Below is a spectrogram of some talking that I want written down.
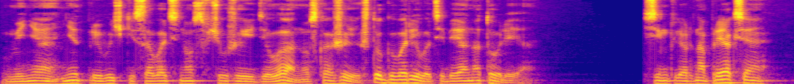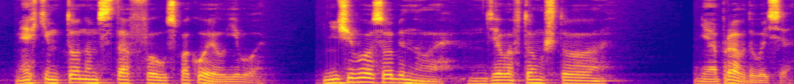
«У меня нет привычки совать нос в чужие дела, но скажи, что говорила тебе Анатолия?» Синклер напрягся, мягким тоном Стаффа успокоил его. «Ничего особенного. Дело в том, что...» «Не оправдывайся.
